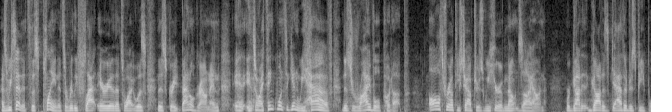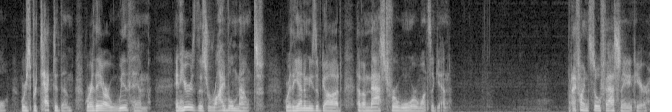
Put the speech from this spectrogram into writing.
As we said, it's this plain. It's a really flat area. That's why it was this great battleground. And, and, and so I think once again we have this rival put up. All throughout these chapters, we hear of Mount Zion, where God, God has gathered his people, where he's protected them, where they are with him. And here is this rival mount where the enemies of God have amassed for war once again. But I find so fascinating here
